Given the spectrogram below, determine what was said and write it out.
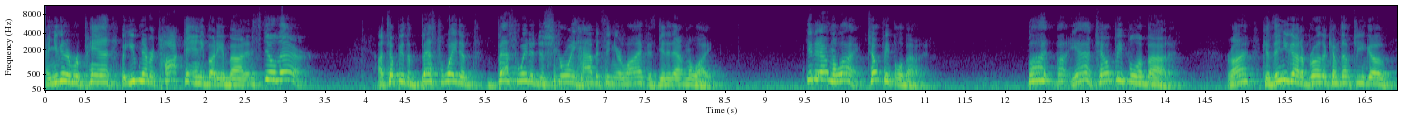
and you're going to repent, but you've never talked to anybody about it. It's still there. I tell people the best way to best way to destroy habits in your life is get it out in the light. Get it out in the light. Tell people about it. But but yeah, tell people about it. Right? Because then you got a brother comes up to you and go,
